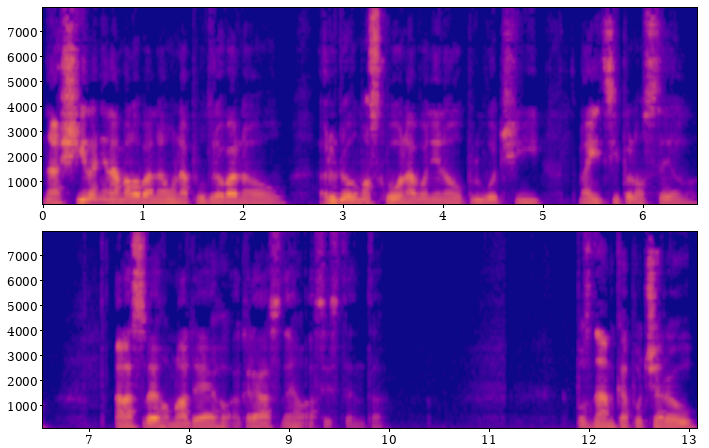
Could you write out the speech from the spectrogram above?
na šíleně namalovanou, napudrovanou, rudou Moskvou navoněnou průvočí, mající plno sil, a na svého mladého a krásného asistenta. Poznámka pod čarou.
